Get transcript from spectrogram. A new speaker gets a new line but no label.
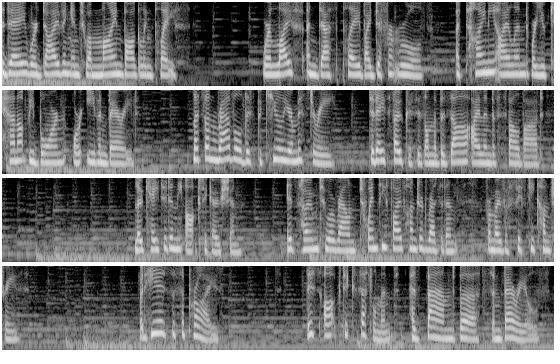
Today, we're diving into a mind boggling place where life and death play by different rules, a tiny island where you cannot be born or even buried. Let's unravel this peculiar mystery. Today's focus is on the bizarre island of Svalbard, located in the Arctic Ocean. It's home to around 2,500 residents from over 50 countries. But here's the surprise. This Arctic settlement has banned births and burials.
